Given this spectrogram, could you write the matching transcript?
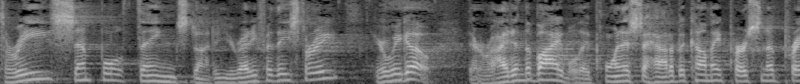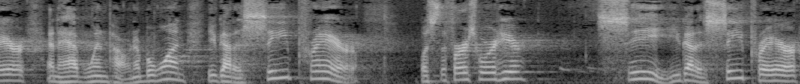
three simple things done. Are you ready for these three? Here we go. They're right in the Bible. They point us to how to become a person of prayer and have wind power. Number one, you've got to see prayer. What's the first word here? See. You've got to see prayer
